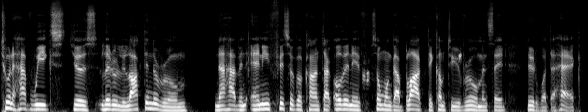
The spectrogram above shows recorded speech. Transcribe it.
two and a half weeks, just literally locked in the room, not having any physical contact. Other than if someone got blocked, they come to your room and said, "Dude, what the heck."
